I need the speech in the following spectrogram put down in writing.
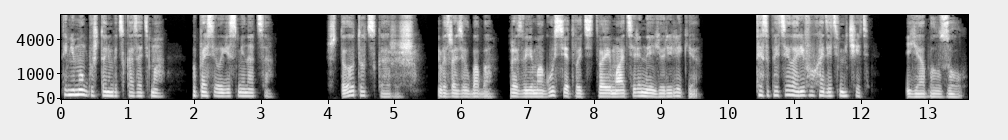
«Ты не мог бы что-нибудь сказать, ма?» — попросила Ясмин отца. «Что тут скажешь?» — возразил Баба. «Разве я могу сетовать твоей матери на ее религию?» «Ты запретил Арифу ходить в мечеть». Я был зол.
